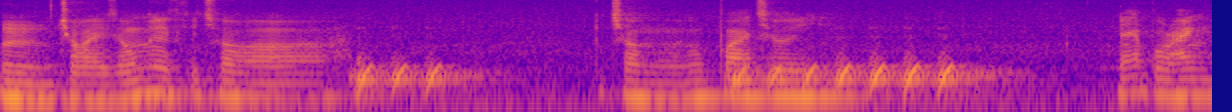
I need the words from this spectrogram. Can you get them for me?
Ừ, trò này giống hết cái trò cái trò mà hôm qua chơi nép bột Hmm.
